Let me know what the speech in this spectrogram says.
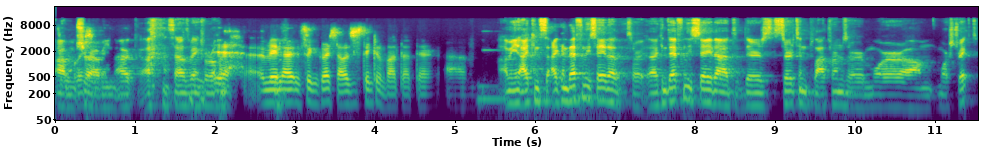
Um, sure. I mean, I, so I was waiting for Rohan. yeah i mean uh, it's a good question i was just thinking about that there um, I mean, I can I can definitely say that. Sorry, I can definitely say that there's certain platforms are more um, more strict.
